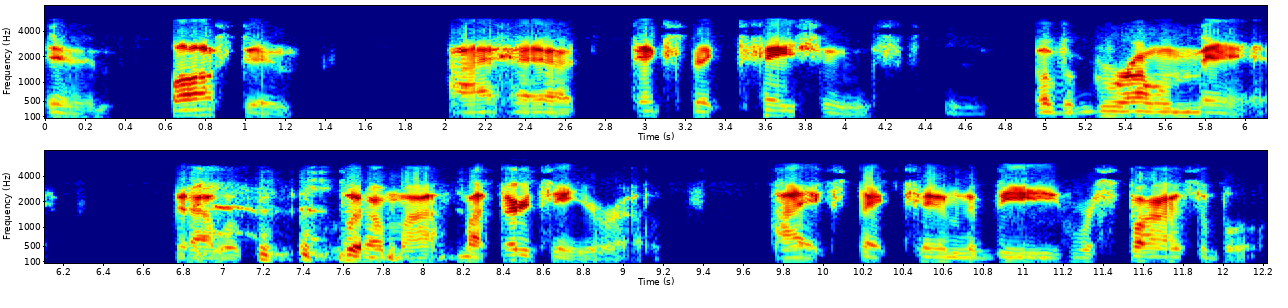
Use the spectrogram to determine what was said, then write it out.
and often I had expectations of a grown man that I would put on my my 13 year old. I expect him to be responsible.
